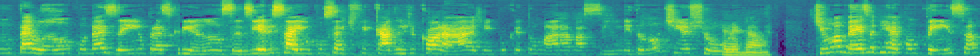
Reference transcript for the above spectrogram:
um, telão com desenho para as crianças e eles saíam com certificados de coragem porque tomaram a vacina, então não tinha show. legal. Tinha uma mesa de recompensa,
